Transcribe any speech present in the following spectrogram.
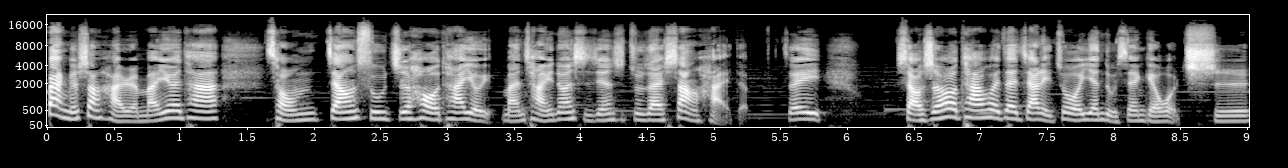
半个上海人吧，因为她从江苏之后，她有蛮长一段时间是住在上海的，所以小时候她会在家里做腌笃鲜给我吃。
